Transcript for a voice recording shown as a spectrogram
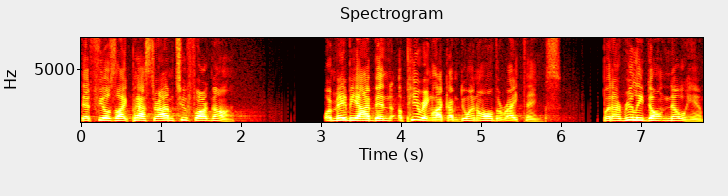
that feels like, Pastor, I'm too far gone. Or maybe I've been appearing like I'm doing all the right things, but I really don't know Him.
